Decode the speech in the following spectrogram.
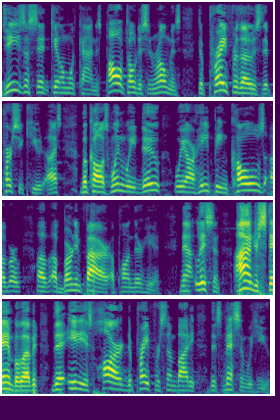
Jesus said, kill them with kindness. Paul told us in Romans to pray for those that persecute us because when we do, we are heaping coals of, er, of, of burning fire upon their head. Now, listen, I understand, beloved, that it is hard to pray for somebody that's messing with you.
